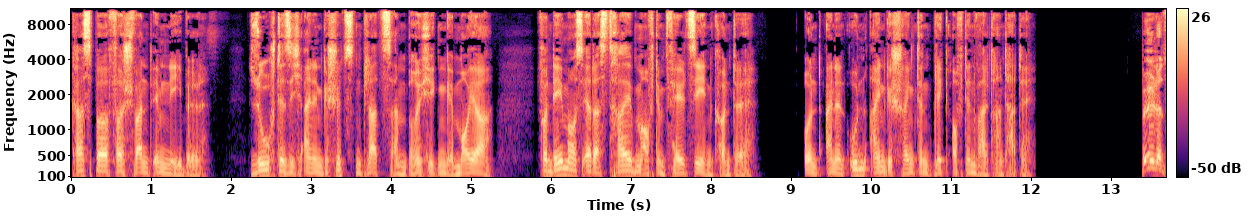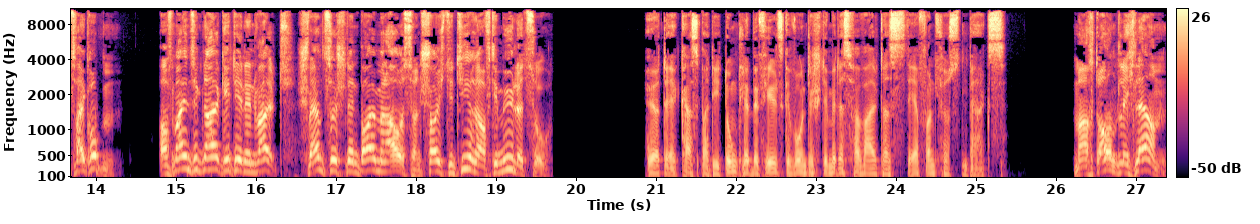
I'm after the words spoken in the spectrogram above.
Kaspar verschwand im Nebel, suchte sich einen geschützten Platz am brüchigen Gemäuer, von dem aus er das Treiben auf dem Feld sehen konnte und einen uneingeschränkten Blick auf den Waldrand hatte. Bildet zwei Gruppen. Auf mein Signal geht ihr in den Wald, schwärmt zwischen den Bäumen aus und scheucht die Tiere auf die Mühle zu. hörte Kaspar die dunkle, befehlsgewohnte Stimme des Verwalters, der von Fürstenbergs. Macht ordentlich Lärm!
